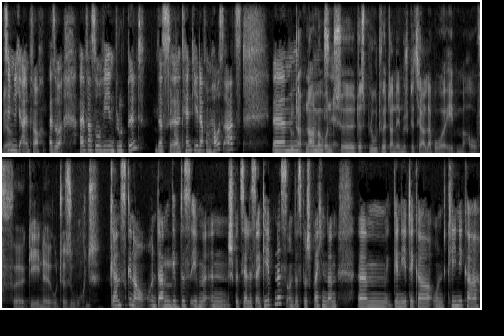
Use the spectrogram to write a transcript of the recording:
ja. ziemlich einfach. Also einfach so wie ein Blutbild. Das genau. äh, kennt jeder vom Hausarzt. Ähm, Blutabnahme und, und äh, das Blut wird dann im Speziallabor eben auf äh, Gene untersucht. Ganz genau. Und dann mhm. gibt es eben ein spezielles Ergebnis und das besprechen dann ähm, Genetiker und Kliniker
